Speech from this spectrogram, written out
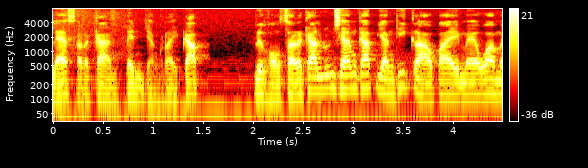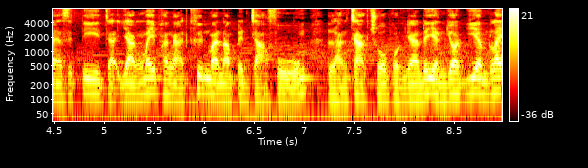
และสานการเป็นอย่างไรครับ เรื่องของสถานการณ์ลุ้นแชมป์ครับ อย่างที่กล่าวไปแม้ว่าแมนซิตี้จะยังไม่ผงาดขึ้นมานำเป็นจ่าฝูง หลังจากโชว์ผลงานได้อย่างยอดเยี่ยมไล่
